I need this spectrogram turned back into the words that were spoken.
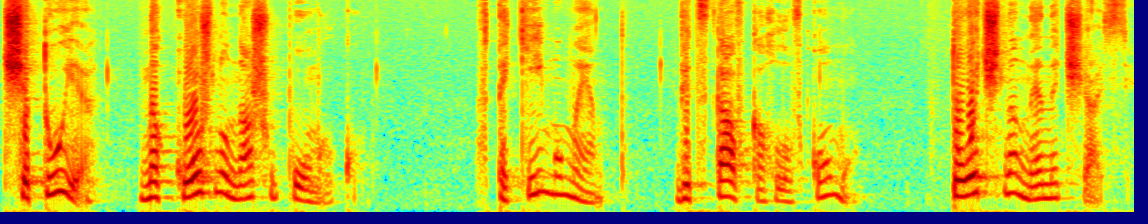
чатує на кожну нашу помилку. В такий момент відставка головкому точно не на часі.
